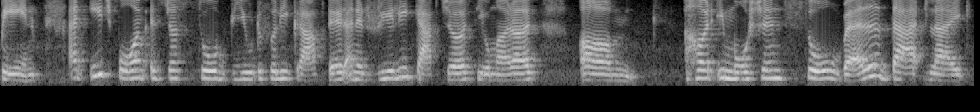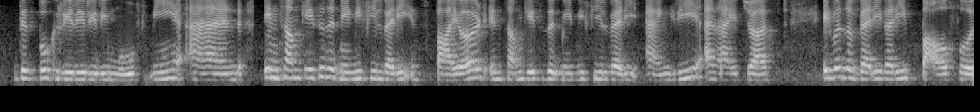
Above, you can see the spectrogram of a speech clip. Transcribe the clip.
pain. And each poem is just so beautifully crafted and it really captures Xiomara's um her emotions so well that like this book really really moved me. And in some cases it made me feel very inspired. In some cases it made me feel very angry. And i just it was a very very powerful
